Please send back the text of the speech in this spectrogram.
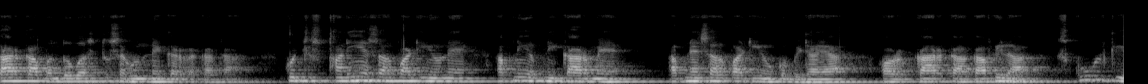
कार का बंदोबस्त शगुन ने कर रखा था। कुछ स्थानीय सहपाठियों ने अपनी अपनी कार में अपने सहपाठियों को बिठाया और कार का काफिला स्कूल की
